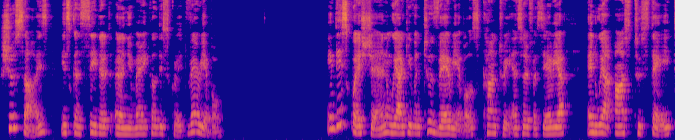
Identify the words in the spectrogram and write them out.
shoe size is considered a numerical discrete variable. In this question, we are given two variables, country and surface area, and we are asked to state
